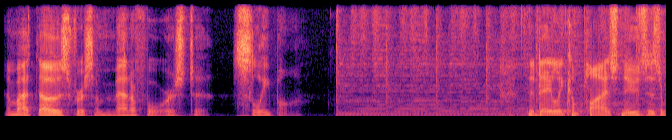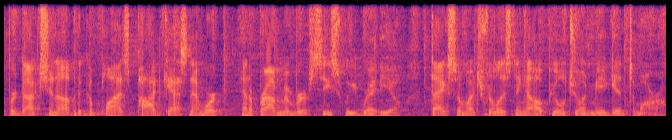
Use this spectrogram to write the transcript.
How about those for some metaphors to sleep on? The Daily Compliance News is a production of the Compliance Podcast Network and a proud member of C Suite Radio. Thanks so much for listening. I hope you'll join me again tomorrow.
